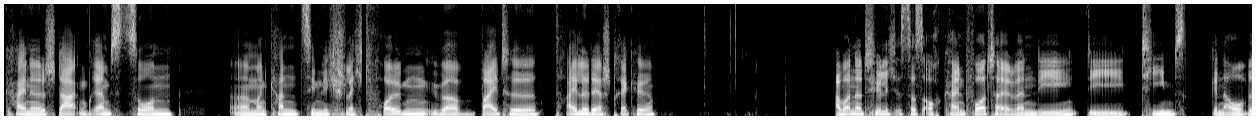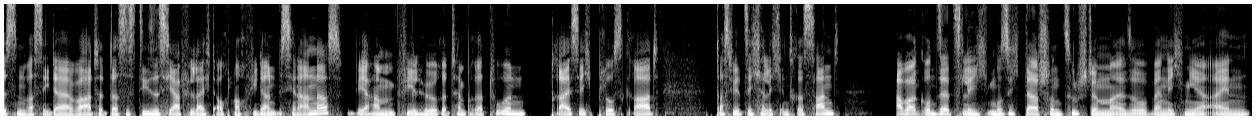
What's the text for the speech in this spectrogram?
keine starken Bremszonen. Äh, man kann ziemlich schlecht folgen über weite Teile der Strecke. Aber natürlich ist das auch kein Vorteil, wenn die, die Teams genau wissen, was sie da erwartet. Das ist dieses Jahr vielleicht auch noch wieder ein bisschen anders. Wir haben viel höhere Temperaturen, 30 plus Grad. Das wird sicherlich interessant. Aber grundsätzlich muss ich da schon zustimmen. Also, wenn ich mir ein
